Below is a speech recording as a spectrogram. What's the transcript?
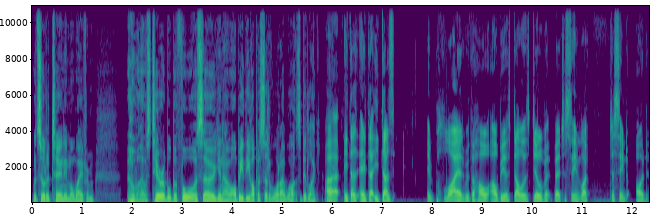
would sort of turn him away from. Oh well, that was terrible before, so you know I'll be the opposite of what I was. A bit like Uh, he does. He does, he does imply it with the whole "I'll be as dull as Dilbert," but it just seemed like just seemed odd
